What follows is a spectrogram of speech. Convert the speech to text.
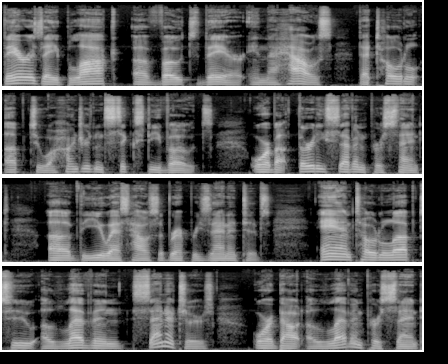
there is a block of votes there in the House that total up to 160 votes, or about 37% of the U.S. House of Representatives, and total up to 11 senators, or about 11%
